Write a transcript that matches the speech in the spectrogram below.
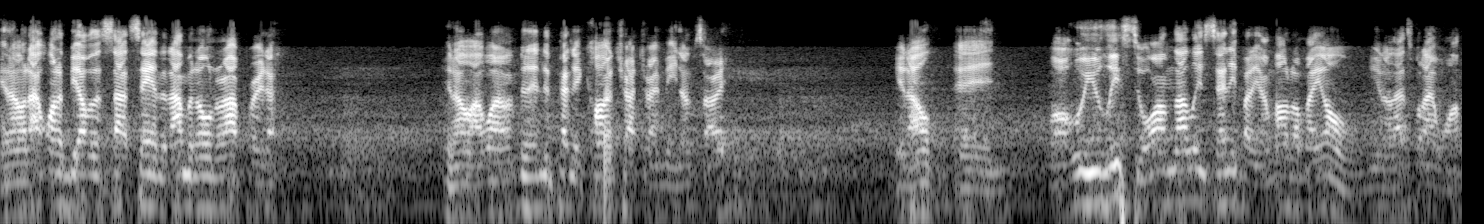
You know, and I want to be able to start saying that I'm an owner operator. You know, I want I'm an independent contractor. I mean, I'm sorry. You know, and well, who you lease to? Well, I'm not leased to anybody. I'm out on my own. You know, that's what I want.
